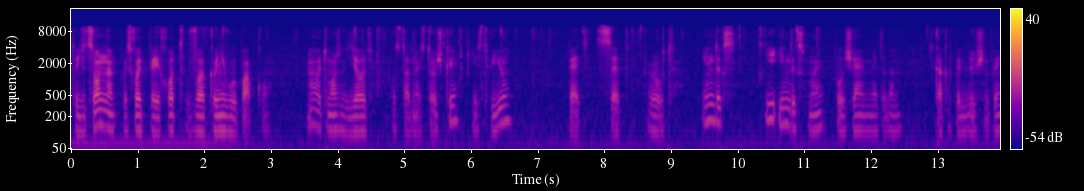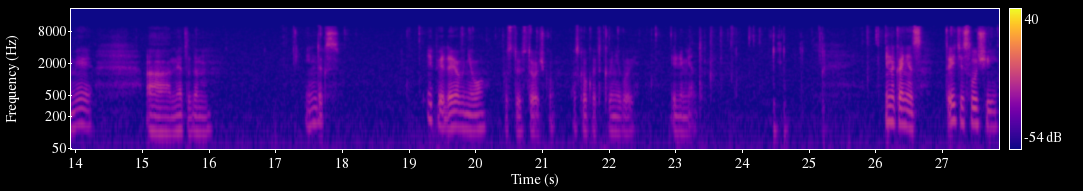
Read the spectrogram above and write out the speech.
традиционно происходит переход в корневую папку. Ну, это можно сделать просто одной строчкой. List view, 5 set root index. И индекс мы получаем методом, как и в предыдущем примере, а, методом индекс. И передаем в него пустую строчку, поскольку это корневой элемент. И, наконец, третий случай,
